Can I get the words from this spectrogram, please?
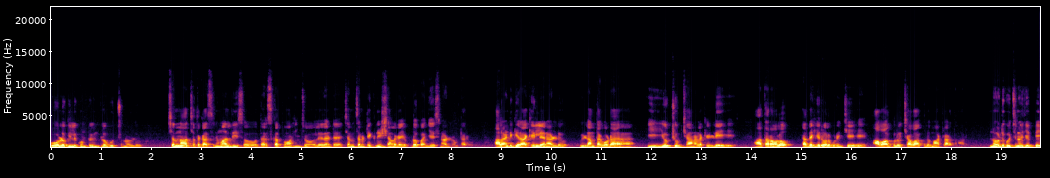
గోళ్ళు గిల్లుకుంటూ ఇంట్లో కూర్చున్నోళ్ళు చిన్న చితక సినిమాలు తీసో దర్శకత్వం వహించో లేదంటే చిన్న చిన్న టెక్నీషియన్లుగా ఎప్పుడో పనిచేసిన వాళ్ళు ఉంటారు. అలాంటి గిరాకీలు లేని వాళ్ళు వీళ్ళంతా కూడా ఈ యూట్యూబ్ ఛానళ్ళకి వెళ్ళి ఆ తరంలో పెద్ద హీరోల గురించి అవాకులు చవాకులు మాట్లాడుతున్నారు. నోటికి వచ్చినవి చెప్పి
